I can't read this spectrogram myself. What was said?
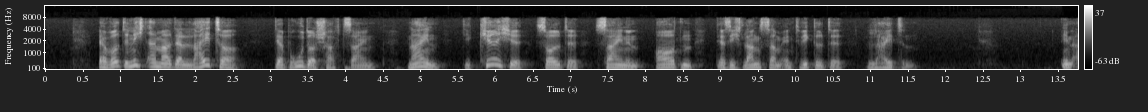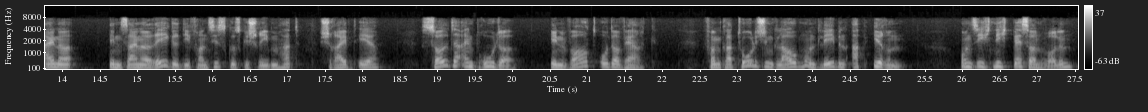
Er wollte nicht einmal der Leiter der Bruderschaft sein. Nein, die Kirche sollte seinen Orden der sich langsam entwickelte, leiten. In, einer, in seiner Regel, die Franziskus geschrieben hat, schreibt er, sollte ein Bruder in Wort oder Werk vom katholischen Glauben und Leben abirren und sich nicht bessern wollen,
